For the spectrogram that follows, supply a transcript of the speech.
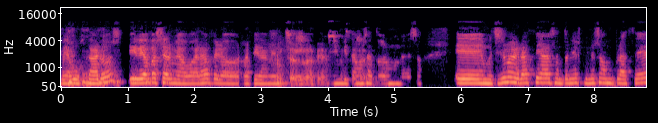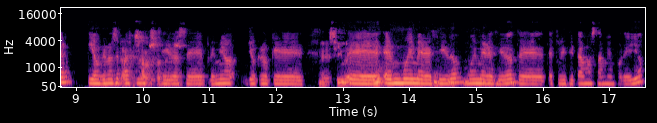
voy a buscaros y voy a pasarme a Guara, pero rápidamente Muchas gracias. invitamos a todo el mundo a eso. Eh, muchísimas gracias, Antonio Espinosa, un placer. Y aunque no sepas cómo ha conseguido ese premio, yo creo que eh, es muy merecido, muy merecido. Te, felicitamos también por ello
